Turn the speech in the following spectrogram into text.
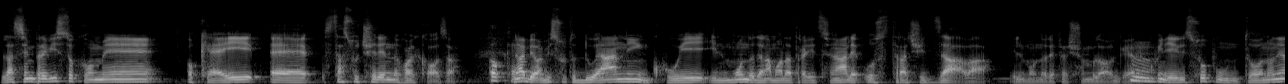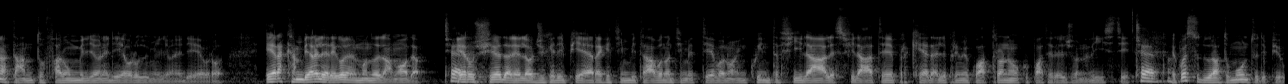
L'ha sempre visto come, ok, eh, sta succedendo qualcosa. ok. Noi abbiamo vissuto due anni in cui il mondo della moda tradizionale ostracizzava il mondo dei fashion blogger. Mm. Quindi il suo punto non era tanto fare un milione di euro, due milioni di euro, era cambiare le regole del mondo della moda. Certo. Era uscire dalle logiche dei PR che ti invitavano e ti mettevano in quinta fila alle sfilate perché dalle prime quattro erano occupate dai giornalisti. Certo. E questo è durato molto di più.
